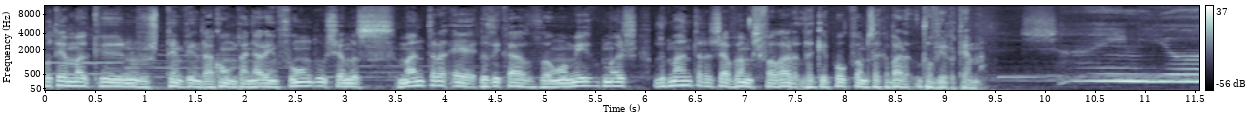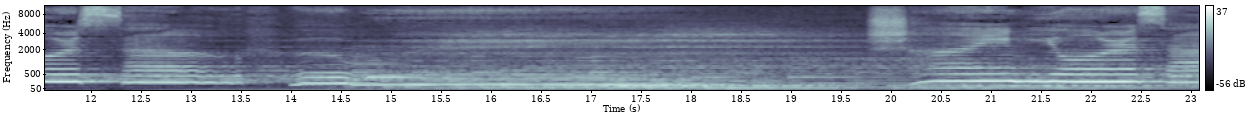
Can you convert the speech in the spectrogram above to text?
O tema que nos tem vindo a acompanhar em fundo chama-se Mantra, é dedicado a um amigo, mas de mantra já vamos falar daqui a pouco, vamos acabar de ouvir o tema. Shine yourself Shine yourself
